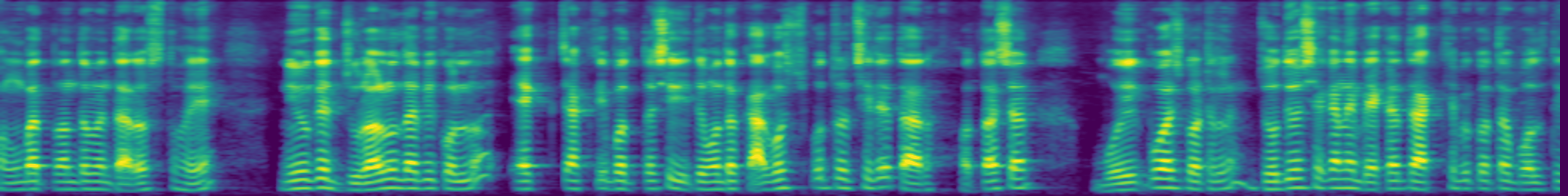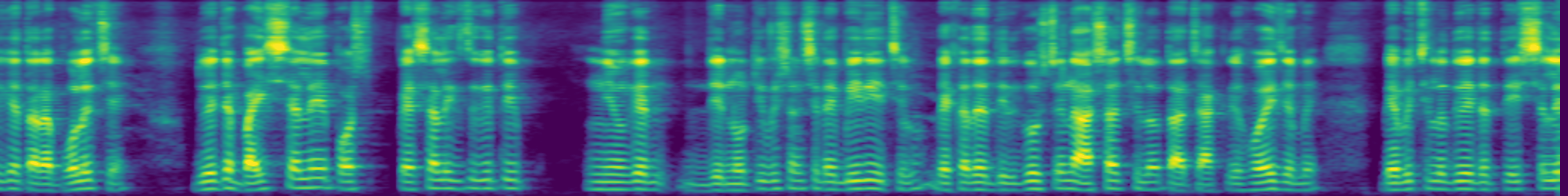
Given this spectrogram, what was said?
সংবাদ মাধ্যমের দ্বারস্থ হয়ে নিয়োগের জোরালো দাবি করল এক চাকরি প্রত্যাশী রীতিমতো কাগজপত্র ছিঁড়ে তার হতাশার বহিঃপ্রকাশ ঘটালেন। যদিও সেখানে বেকারদের আক্ষেপের কথা বলতে গিয়ে তারা বলেছে দু হাজার বাইশ সালে স্পেশাল এক্সিকিউটিভ নিয়োগের যে নোটিফিকেশন সেটা বেরিয়েছিল, বেকারদের দীর্ঘদিনের আশা ছিল তার চাকরি হয়ে যাবে। ভেবেছিল দুই হাজার তেইশ সালে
